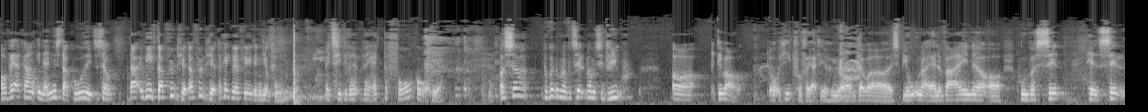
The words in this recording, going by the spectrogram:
Og hver gang en anden stak hovedet ind, så sagde hun, der, vi, der er fyldt her, der er fyldt her, der kan ikke være flere i den her gruppe. Og jeg tænkte, hvad, hvad er det, der foregår her? Og så begyndte hun at fortælle mig om sit liv. Og det var jo det var helt forfærdeligt at høre om. Der var spioner alle vegne, og hun var selv havde selv,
